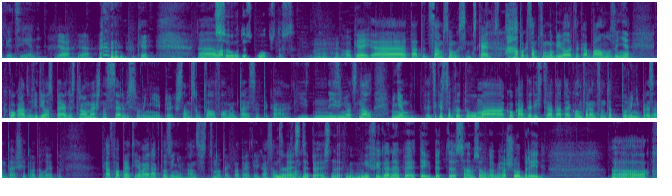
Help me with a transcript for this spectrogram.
tikai ciena. jā, jā. okay. uh, labi. Sūtus kūpstus. Okay, uh, tā tad Samsungs skaidrs. Ah, pagaidi, Samsungam bija vēl tāda baumu ziņa, ka kaut kādu video spēļu straumēšanas servisu viņi priekš Samsung telefoniem taisa. Tā kā iz- izziņots nav. Viņiem, cik es saprotu, tuvumā kaut kāda ir izstrādātāja konference, un tad tur viņi prezentē šo lietu. Kāds papētīja vairāk to ziņu? Ansis, tu noteikti papētīji, kā Samsung. Nē, es, nepē, es ne, Mifiga nepētīju, bet uh, Samsungam jau šobrīd uh,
